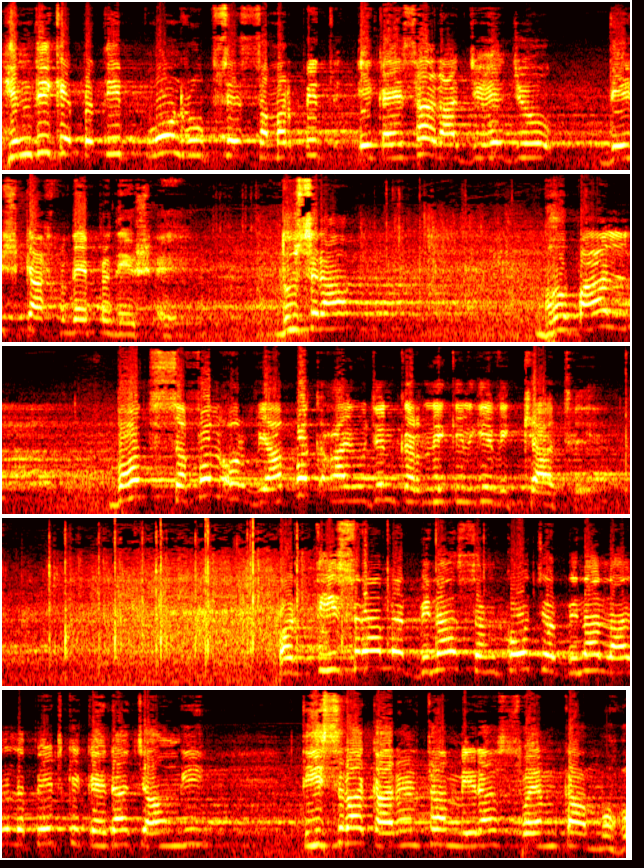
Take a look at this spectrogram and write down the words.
हिंदी के प्रति पूर्ण रूप से समर्पित एक ऐसा राज्य है जो देश का हृदय प्रदेश है। दूसरा, भोपाल बहुत सफल और व्यापक आयोजन करने के लिए विख्यात है। और तीसरा मैं बिना संकोच और बिना लाग लपेट के कहना चाहूँगी, तीसरा कारण था मेरा स्वयं का मोह।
